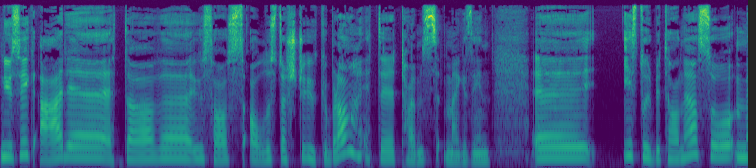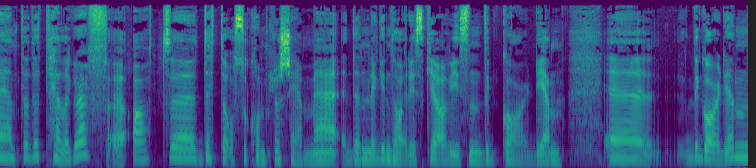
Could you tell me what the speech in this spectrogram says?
Newsweek er eh, et av eh, USAs aller største ukeblad, etter Times Magazine. I Storbritannia så mente The Telegraph eh, at eh, dette også kom til å skje med den legendariske avisen The Guardian. Eh, The Guardian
